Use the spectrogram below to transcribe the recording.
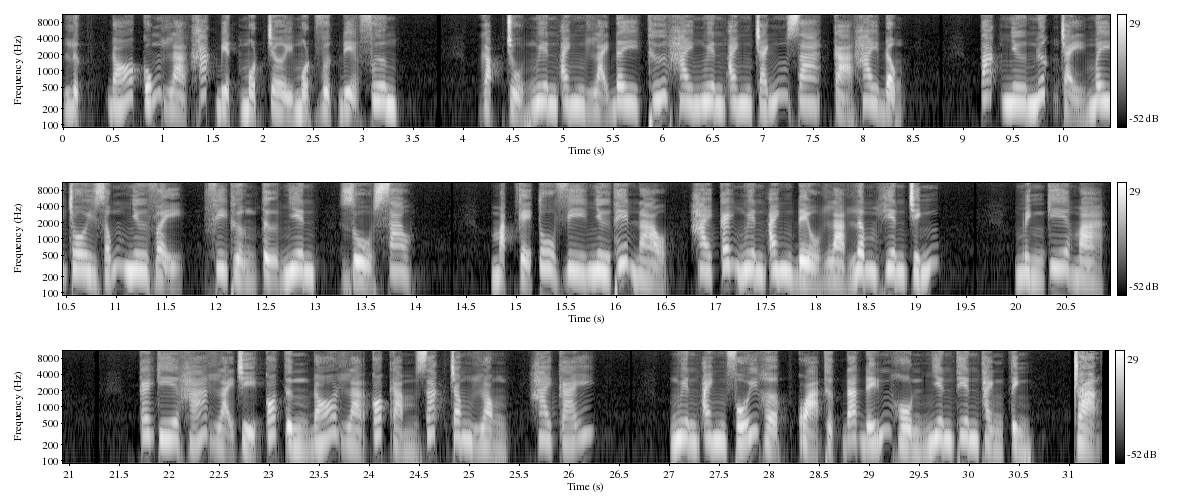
Lực, đó cũng là khác biệt một trời một vực địa phương. Gặp chủ Nguyên Anh lại đây thứ hai Nguyên Anh tránh ra cả hai động. Tác như nước chảy mây trôi giống như vậy, phi thường tự nhiên, dù sao. Mặc kệ tu vi như thế nào, hai cách Nguyên Anh đều là lâm hiên chính. Mình kia mà. Cái kia há lại chỉ có từng đó là có cảm giác trong lòng, hai cái. Nguyên Anh phối hợp quả thực đã đến hồn nhiên thiên thành tỉnh. Trạng.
